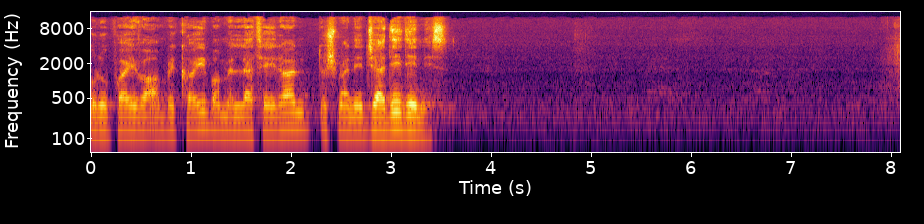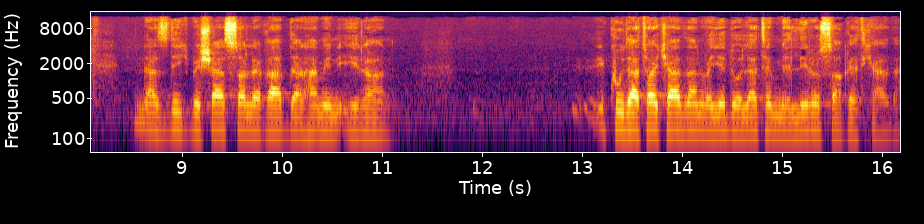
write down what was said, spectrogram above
اروپایی و آمریکایی با ملت ایران دشمنی جدیدی نیست. نزدیک به 60 سال قبل در همین ایران کودتا کردن و یه دولت ملی رو ساقط کردن.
